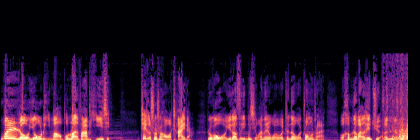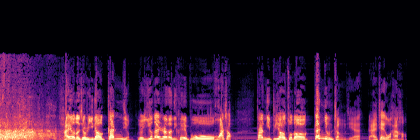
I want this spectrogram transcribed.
温柔有礼貌，不乱发脾气。这个说实话我差一点。如果我遇到自己不喜欢的人，我我真的我装不出来，我恨不得把他给撅了，你知道吗？还有呢，就是一定要干净。就一个男生呢，你可以不花哨，但是你必须要做到干净整洁。哎，这个我还好，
